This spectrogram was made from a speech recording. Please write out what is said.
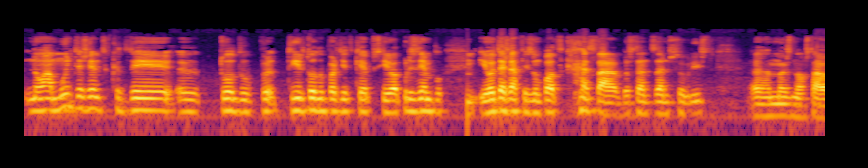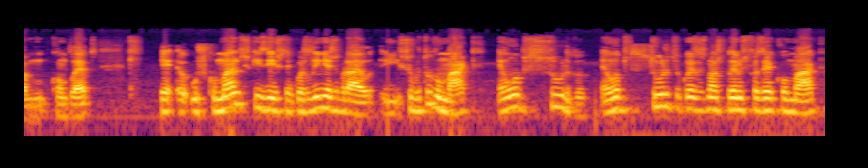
não há muita gente que dê uh, todo, tire todo o partido que é possível. Por exemplo, eu até já fiz um podcast há bastantes anos sobre isto, uh, mas não estava completo. É, os comandos que existem com as linhas Braille e, sobretudo, o Mac é um absurdo. É um absurdo coisas que nós podemos fazer com o Mac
